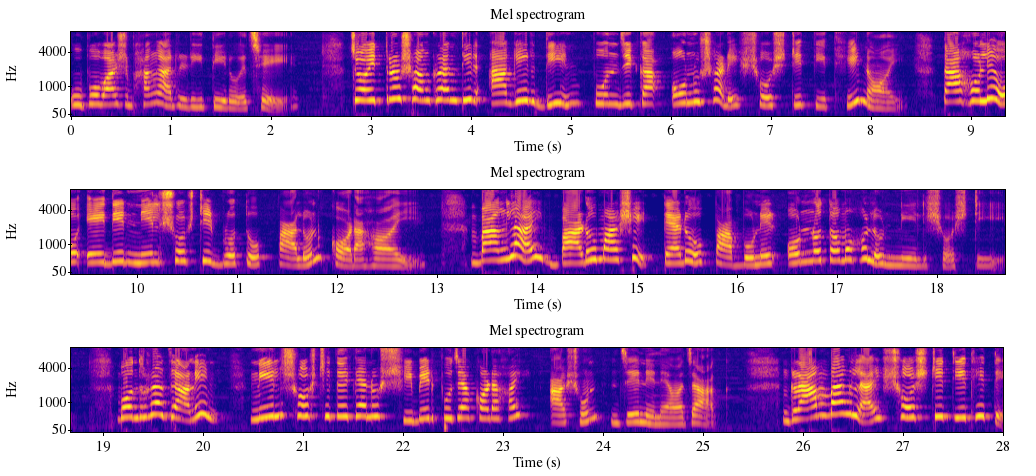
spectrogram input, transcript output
উপবাস ভাঙার রীতি রয়েছে। চৈত্র সংক্রান্তির আগের দিন পঞ্জিকা অনুসারে ষষ্ঠী তিথি নয়। তাহলেও এই দিন নীল ষষ্ঠীর ব্রত পালন করা হয়। বাংলায় বারো মাসে তেরো পার্বণের অন্যতম হল নীল ষষ্ঠী। বন্ধুরা জানেন, নীল ষষ্ঠীতে কেন শিবের পূজা করা হয়? আসুন জেনে নেওয়া যাক। গ্রাম বাংলায় ষষ্ঠী তিথিতে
